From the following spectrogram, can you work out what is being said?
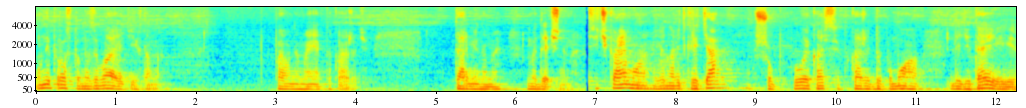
Вони просто називають їх там певними, як то кажуть, термінами медичними. Всі чекаємо на відкриття, щоб була якась, як то кажуть, допомога для дітей і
